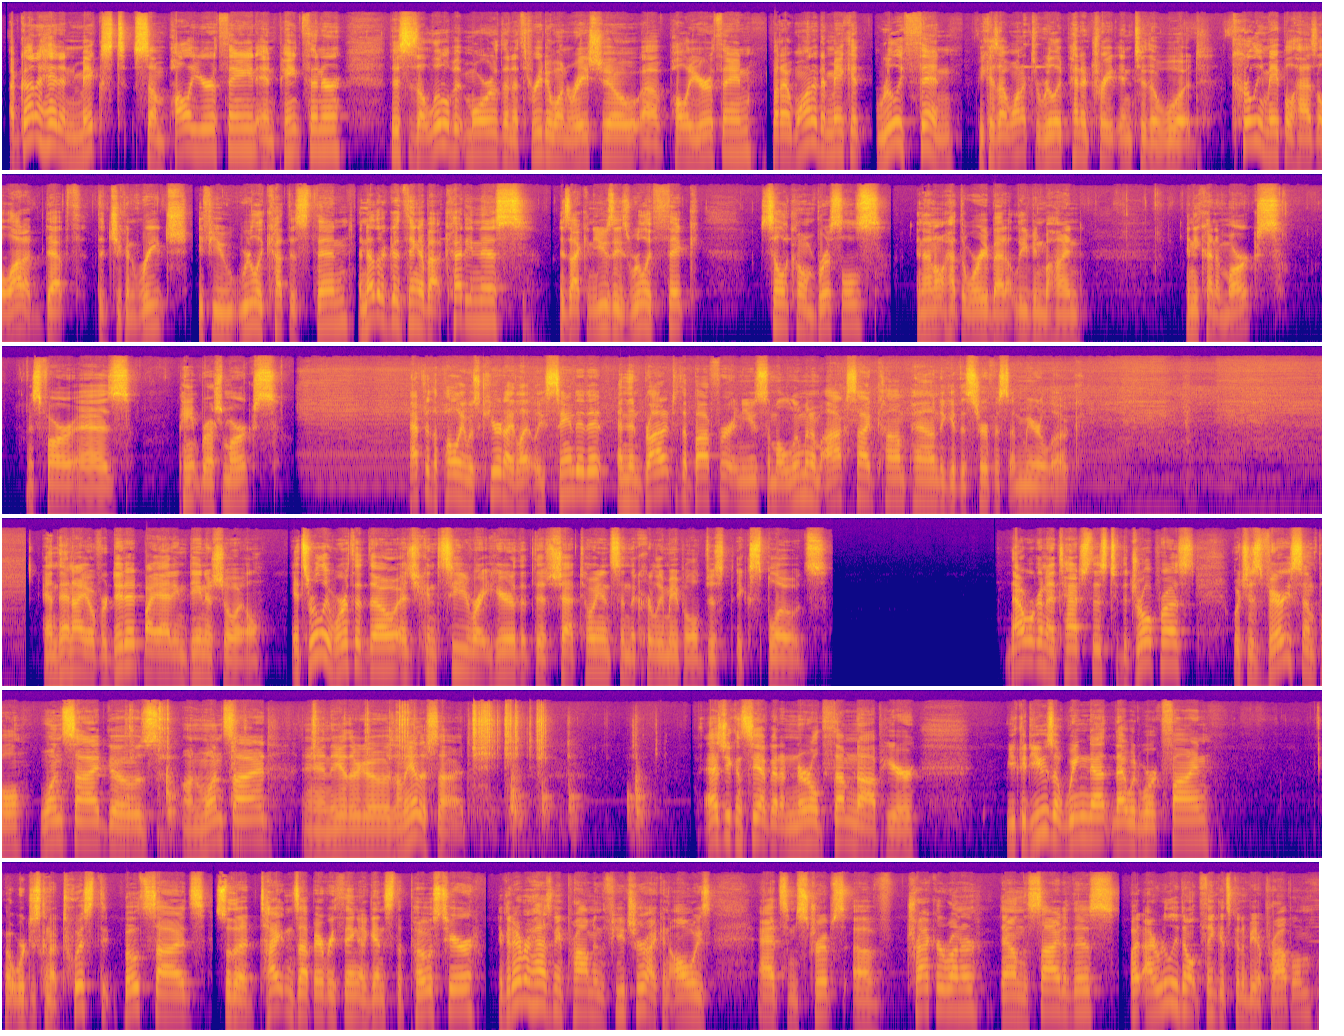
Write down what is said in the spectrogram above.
I've gone ahead and mixed some polyurethane and paint thinner this is a little bit more than a three to one ratio of polyurethane, but I wanted to make it really thin because I want it to really penetrate into the wood. Curly maple has a lot of depth that you can reach if you really cut this thin. Another good thing about cutting this is I can use these really thick silicone bristles and I don't have to worry about it leaving behind any kind of marks as far as paintbrush marks. After the poly was cured, I lightly sanded it and then brought it to the buffer and used some aluminum oxide compound to give the surface a mirror look. And then I overdid it by adding Danish oil. It's really worth it though, as you can see right here that the chatoyance in the curly maple just explodes. Now we're going to attach this to the drill press, which is very simple. One side goes on one side and the other goes on the other side. As you can see, I've got a knurled thumb knob here. You could use a wing nut, that would work fine. But we're just gonna twist both sides so that it tightens up everything against the post here. If it ever has any problem in the future, I can always add some strips of tracker runner down the side of this, but I really don't think it's gonna be a problem.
